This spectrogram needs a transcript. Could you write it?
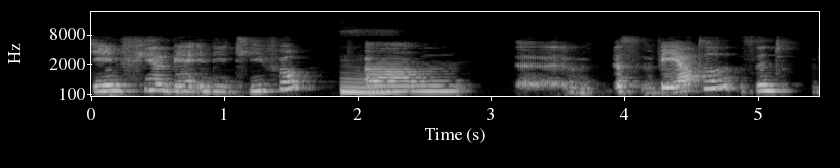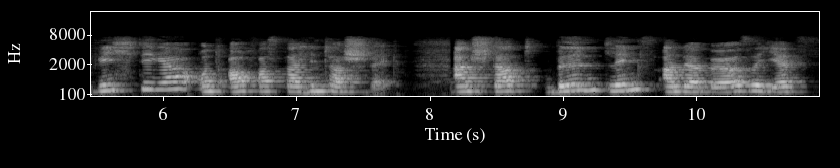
gehen viel mehr in die Tiefe. Mhm. Ähm, äh, es, Werte sind wichtiger und auch was dahinter steckt. Anstatt blind links an der Börse jetzt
